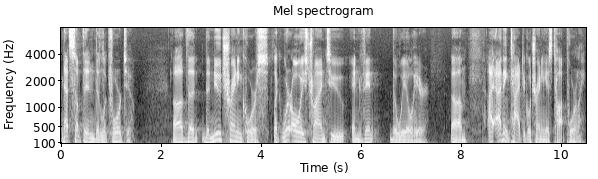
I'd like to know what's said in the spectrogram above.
that's something to look forward to. Uh, the the new training course, like we're always trying to invent the wheel here. Um, I, I, think tactical training is taught poorly.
